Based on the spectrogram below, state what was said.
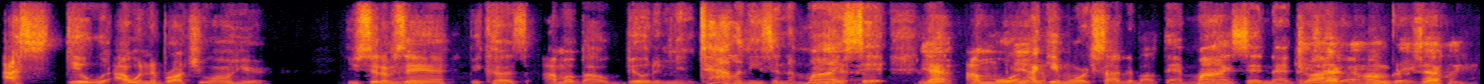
I still would I wouldn't have brought you on here. You see what I'm mm-hmm. saying? Because I'm about building mentalities and the mindset. Yeah. That yeah. I'm more yeah. I get more excited about that mindset and that drive, exactly. that hunger. Exactly.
